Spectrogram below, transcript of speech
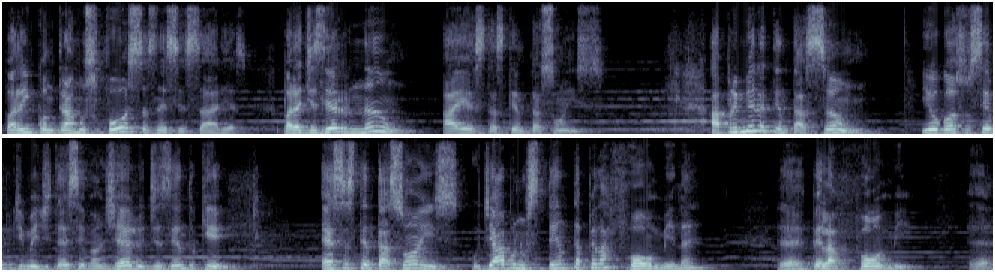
para encontrarmos forças necessárias para dizer não a estas tentações. A primeira tentação, e eu gosto sempre de meditar esse evangelho dizendo que essas tentações, o diabo nos tenta pela fome, né? É, pela fome. É.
